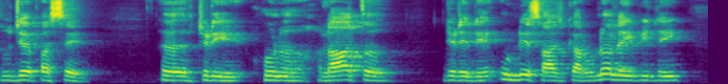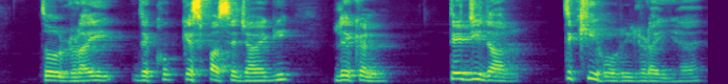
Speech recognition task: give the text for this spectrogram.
ਦੂਜੇ ਪਾਸੇ ਜਿਹੜੀ ਹੁਣ ਹਾਲਾਤ ਜਿਹੜੇ ਨੇ ਉਹਨੇ ਸਾਜ਼ਕਾਰ ਉਹਨਾਂ ਲਈ ਵੀ ਨਹੀਂ ਤੋਂ ਲੜਾਈ ਦੇਖੋ ਕਿਸ ਪਾਸੇ ਜਾਏਗੀ। ਲੇਕਿਨ ਤੇਜ਼ੀ ਨਾਲ ਤਿੱਖੀ ਹੋ ਰਹੀ ਲੜਾਈ ਹੈ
